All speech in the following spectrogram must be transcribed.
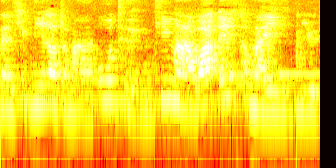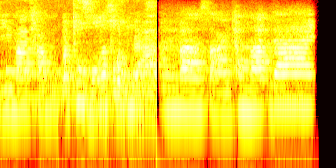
ในคลิปนี้เราจะมาพูดถึงที่มาว่า เอ๊ะทำไมอยู่ดีมาทำวัตถุมงคลได้วัตถุมงคลมาสายธรรมะได้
